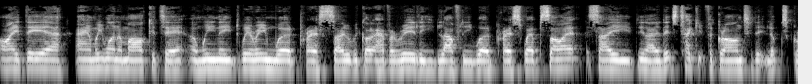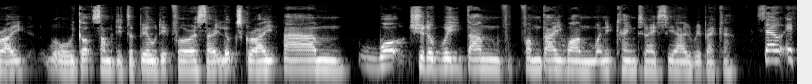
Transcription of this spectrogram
idea, and we want to market it, and we need we're in WordPress, so we've got to have a really lovely WordPress website. Say, you know, let's take it for granted it looks great, or we got somebody to build it for us, so it looks great. Um, what should have we done f- from day one when it came to SEO, Rebecca? So if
